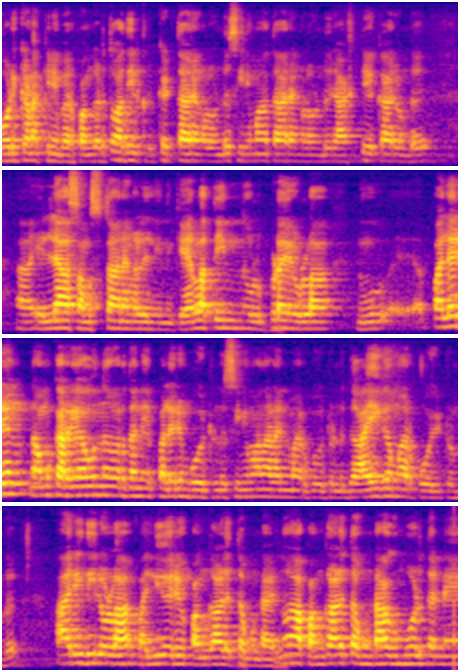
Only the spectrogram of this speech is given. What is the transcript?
കോടിക്കണക്കിന് പേർ പങ്കെടുത്തു. അതിൽ ക്രിക്കറ്റ് താരങ്ങളുണ്ട് സിനിമാ താരങ്ങളുണ്ട് രാഷ്ട്രീയക്കാരുണ്ട്. എല്ലാ സംസ്ഥാനങ്ങളിൽ നിന്ന് കേരളത്തിൽ നിന്ന് ഉൾപ്പെടെയുള്ള പലരും നമുക്കറിയാവുന്നവർ തന്നെ പലരും പോയിട്ടുണ്ട്. സിനിമാ നടന്മാർ പോയിട്ടുണ്ട്. ഗായികമാർ പോയിട്ടുണ്ട്. ആ രീതിയിലുള്ള വലിയൊരു പങ്കാളിത്തം ഉണ്ടായിരുന്നു. ആ പങ്കാളിത്തം ഉണ്ടാകുമ്പോൾ തന്നെ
